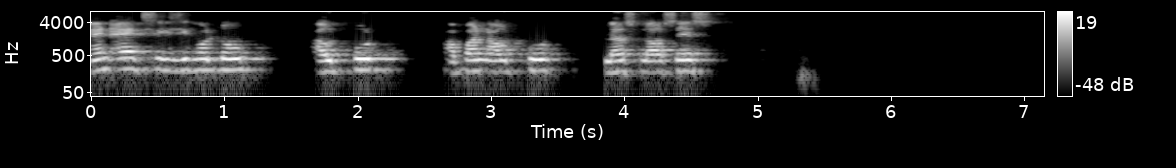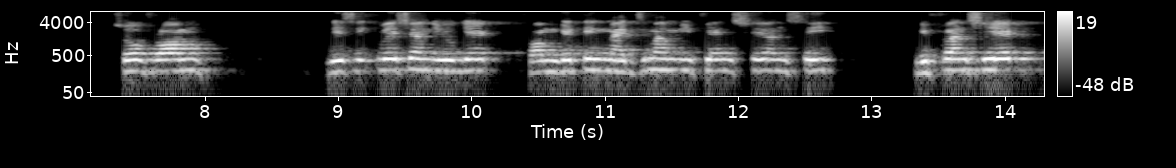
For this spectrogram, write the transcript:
And x is equal to output upon output plus losses. So from this equation you get from getting maximum efficiency differentiate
